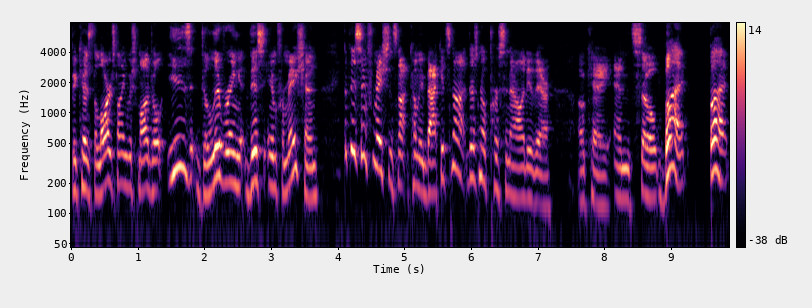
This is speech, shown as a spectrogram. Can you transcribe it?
because the large language module is delivering this information, but this information is not coming back. It's not, there's no personality there. Okay, and so, but, but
